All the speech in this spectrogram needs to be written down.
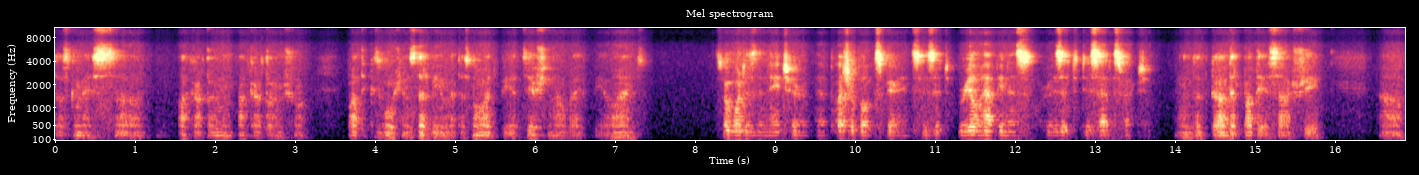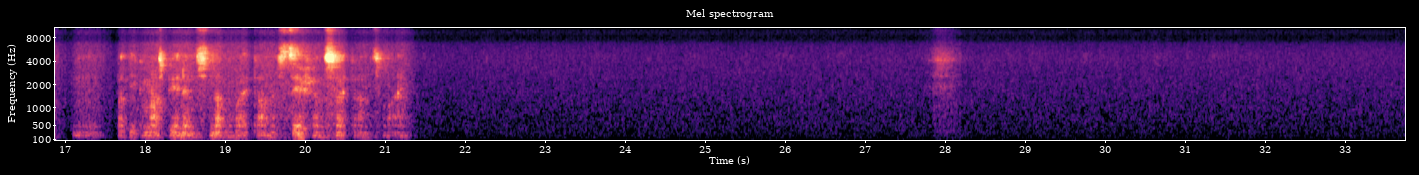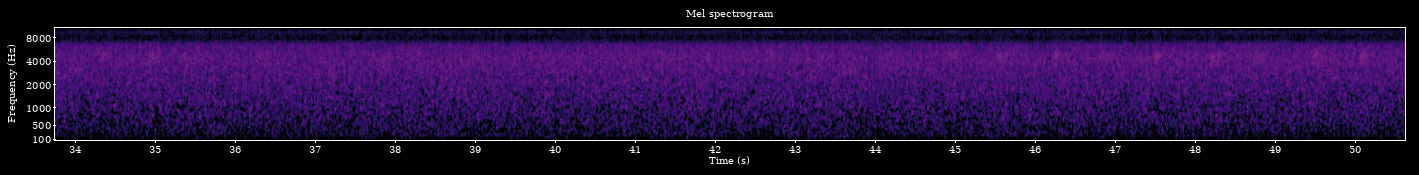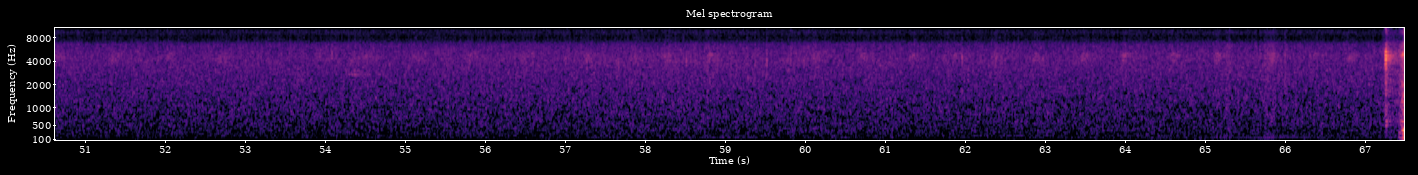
tas, ka mēs uh, atkārtojam, atkārtojam šo patikas gūšanas darbību, vai tas noved pie ciešanām vai pie laimes. So, what is the nature of that pleasurable experience? Is it real happiness or is it dissatisfaction? Un tad kāda ir patiesā šī uh, patīkamās pieredzes, darba vai tādas ciešanas vai tādas.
